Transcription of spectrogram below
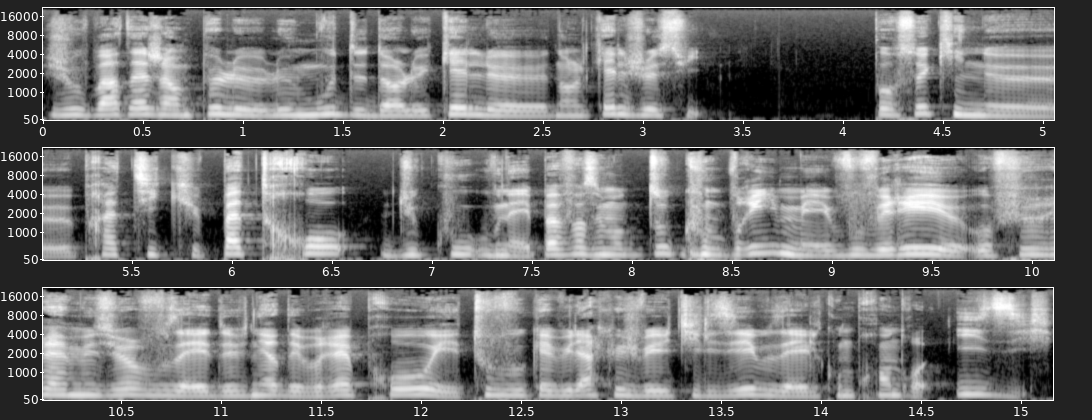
je vous partage un peu le, mood dans lequel, dans lequel je suis. Pour ceux qui ne pratiquent pas trop, du coup, vous n'avez pas forcément tout compris, mais vous verrez au fur et à mesure, vous allez devenir des vrais pros et tout le vocabulaire que je vais utiliser, vous allez le comprendre easy.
